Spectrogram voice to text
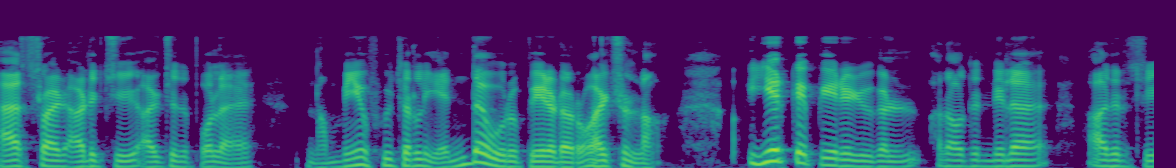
ஆஸ்ட்ராய்டு அடித்து அழிச்சது போல் நம்மையும் ஃப்யூச்சரில் எந்த ஒரு பேரிடரும் அழிச்சிடலாம். இயற்கை பேரழிவுகள் அதாவது நில அதிர்ச்சி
